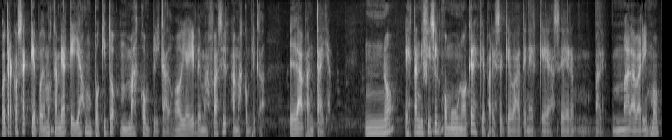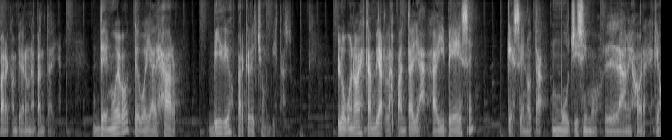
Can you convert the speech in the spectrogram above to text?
Otra cosa que podemos cambiar que ya es un poquito más complicado. Voy a ir de más fácil a más complicado. La pantalla. No es tan difícil como uno cree, que parece que va a tener que hacer vale, malabarismo para cambiar una pantalla. De nuevo, te voy a dejar vídeos para que le eches un vistazo. Lo bueno es cambiar las pantallas a IPS, que se nota muchísimo la mejora. Es que es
